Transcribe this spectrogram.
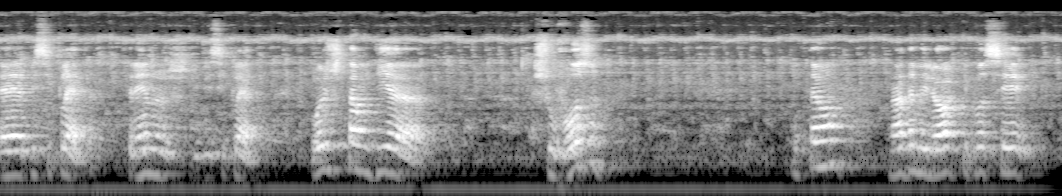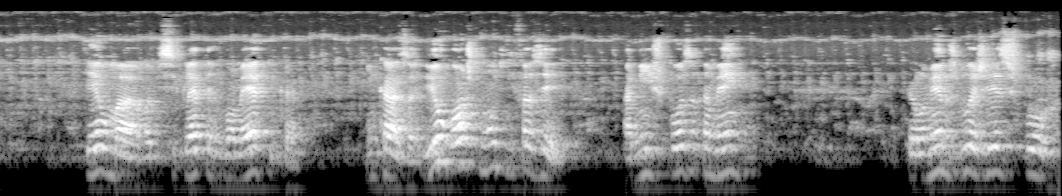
é, bicicleta, treinos de bicicleta. Hoje está um dia chuvoso, então nada melhor que você ter uma, uma bicicleta ergométrica em casa. Eu gosto muito de fazer. A minha esposa também, pelo menos duas vezes por,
